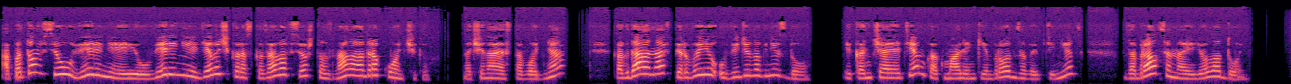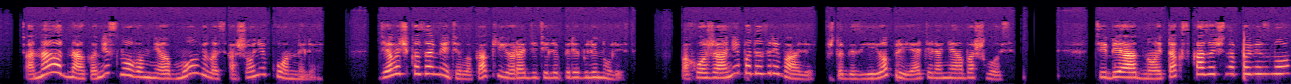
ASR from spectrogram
а потом все увереннее и увереннее девочка рассказала все, что знала о дракончиках, начиная с того дня, когда она впервые увидела гнездо, и кончая тем, как маленький бронзовый птенец забрался на ее ладонь. Она, однако, ни словом не обмолвилась о Шоне Коннелли. Девочка заметила, как ее родители переглянулись. Похоже, они подозревали, что без ее приятеля не обошлось. «Тебе одной так сказочно повезло?»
